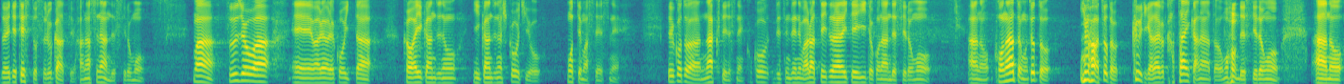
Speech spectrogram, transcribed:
どうやってテストするかという話なんですけども、まあ、通常は、え、我々こういった可愛い感じのいい感じの飛行機を持ってましてですねということはなくてですねここ別に全然笑っていただいていいとこなんですけどもあのこの後もちょっと今はちょっと空気がだいぶ硬いかなとは思うんですけどもあの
